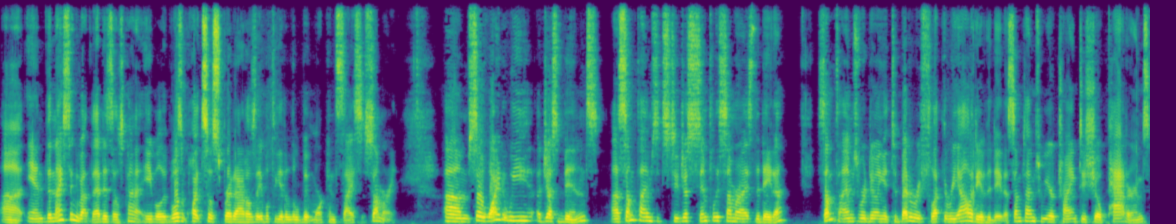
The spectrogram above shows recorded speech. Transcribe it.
Uh, and the nice thing about that is I was kind of able, it wasn't quite so spread out, I was able to get a little bit more concise summary. Um, so why do we adjust bins? Uh, sometimes it's to just simply summarize the data. Sometimes we're doing it to better reflect the reality of the data. Sometimes we are trying to show patterns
